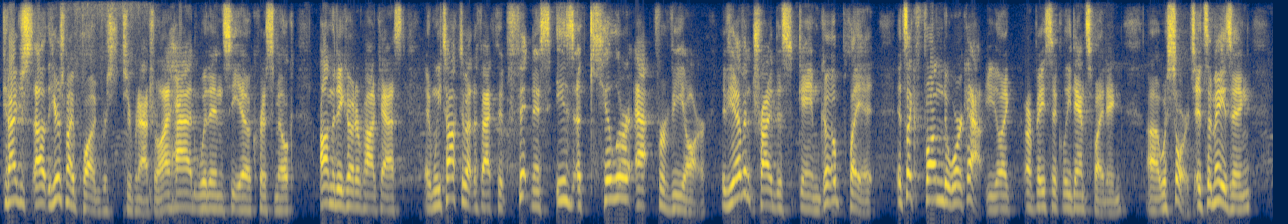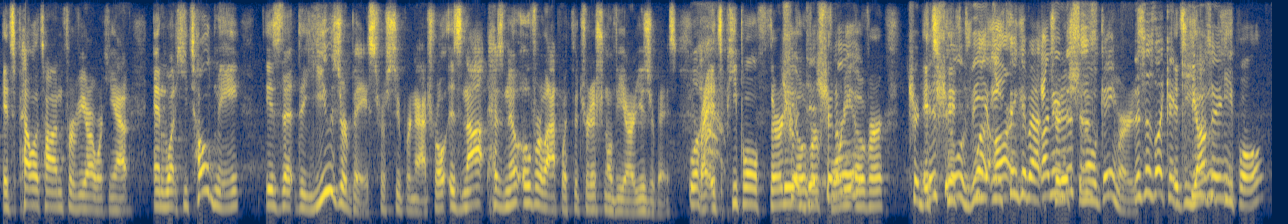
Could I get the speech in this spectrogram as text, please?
can I just, uh, here's my plug for Supernatural. I had within CEO Chris Milk on the Decoder podcast, and we talked about the fact that fitness is a killer app for VR. If you haven't tried this game, go play it. It's like fun to work out. You like are basically dance fighting uh, with swords. It's amazing. It's Peloton for VR working out. And what he told me is that the user base for Supernatural is not has no overlap with the traditional VR user base. Well, right? It's people 30 over, 40 over. Traditional 50, VR. Well, you think about I mean, traditional this is, gamers. This is like it's young people.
